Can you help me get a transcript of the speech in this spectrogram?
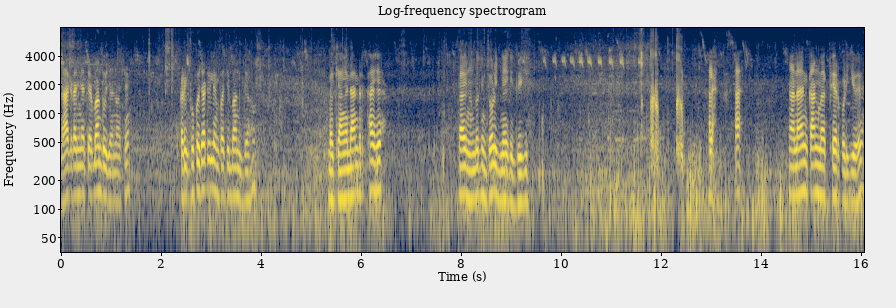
નાગરાજને અત્યારે બાંધો જવાનો છે. ઘડીક ભૂકો ચાટી લઈને પછી બાંધી દે બાકી અહીંયા દાંડર થાય છે. ગાયનું બધી જોડી જ નાખી ભેગી હાલે, હા. ના ના એને કાનમાં એક ફેર પડી ગયો છે.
